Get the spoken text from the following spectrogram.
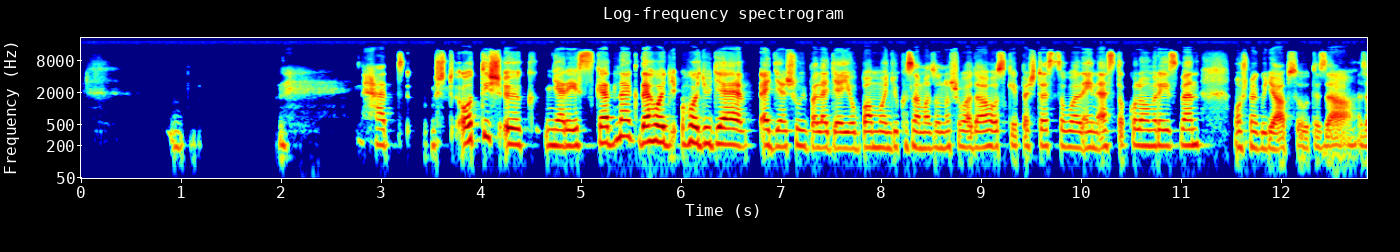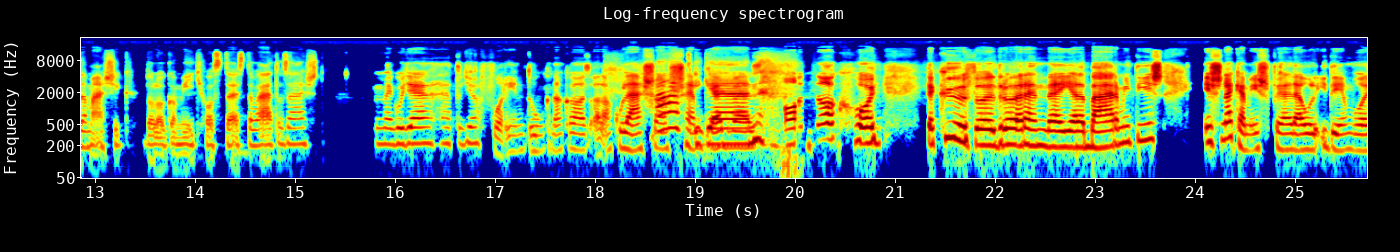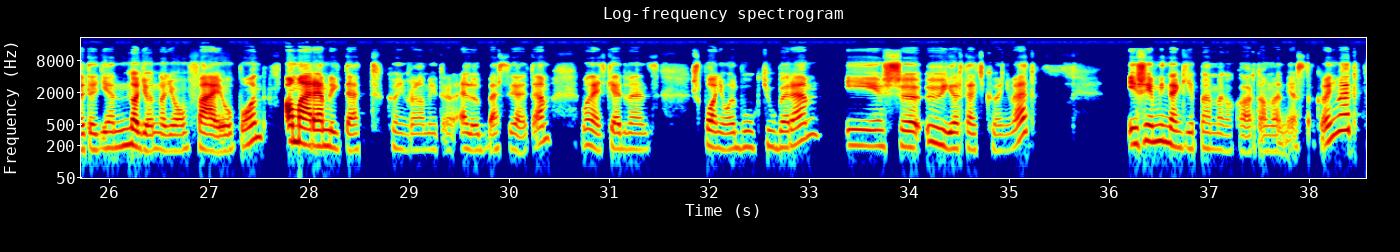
hát most ott is ők nyerészkednek, de hogy, hogy ugye egyensúlyban legyen jobban mondjuk az Amazonos oldalhoz képest ez, szóval én ezt okolom részben, most meg ugye abszolút ez a, ez a másik dolog, ami így hozta ezt a változást. Meg ugye, hát ugye a forintunknak az alakulása hát sem igen. kedvenc annak, hogy te külföldről rendelj el bármit is, és nekem is például idén volt egy ilyen nagyon-nagyon fájó pont. A már említett könyvről, amit előbb beszéltem, van egy kedvenc spanyol booktuberem, és ő írt egy könyvet, és én mindenképpen meg akartam venni ezt a könyvet.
